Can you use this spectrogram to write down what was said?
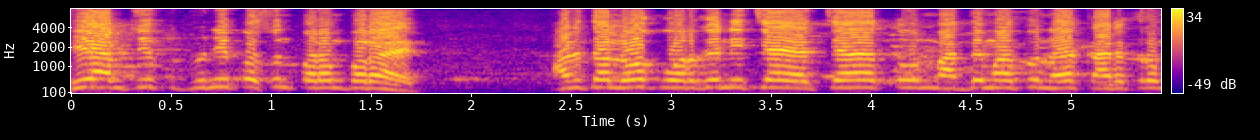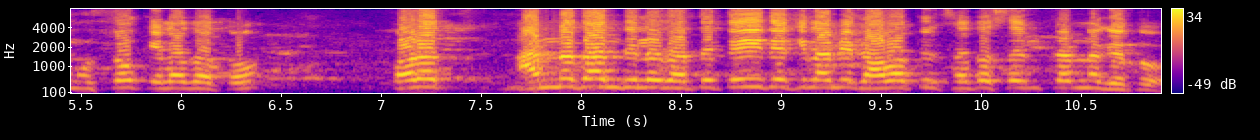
ही आमची जुनीपासून परंपरा आहे. आणि त्या लोकवर्गणीच्या याच्यातून माध्यमातून हा कार्यक्रम उत्सव केला जातो. परत अन्नदान दिलं जाते तेही देखील आम्ही गावातील सदस्यांकडनं घेतो.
